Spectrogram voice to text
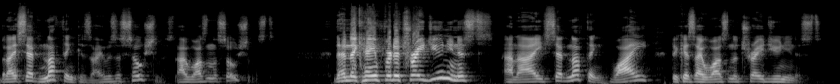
but I said nothing because I was a socialist. I wasn't a socialist. Then they came for the trade unionists, and I said nothing. Why? Because I wasn't a trade unionist.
